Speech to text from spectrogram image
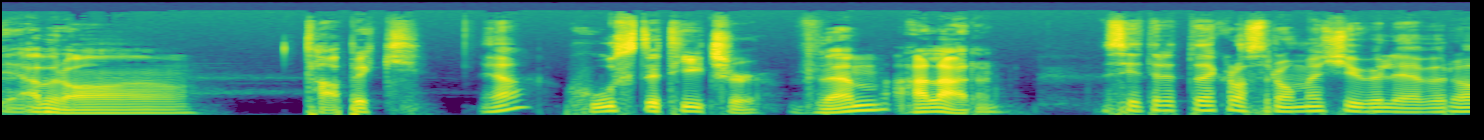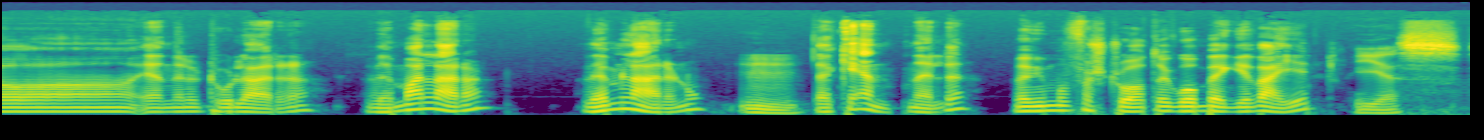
Det er bra topic. Ja. Who's the teacher? Hvem er læreren? Det sitter et eh, klasserom med 20 elever og en eller to lærere. Hvem er læreren? Hvem lærer noe? Mm. Det er ikke enten-eller, men vi må forstå at det går begge veier. Yes.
